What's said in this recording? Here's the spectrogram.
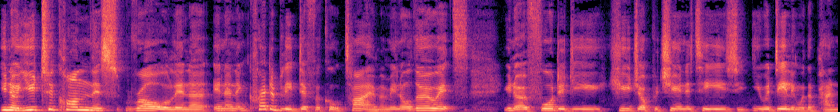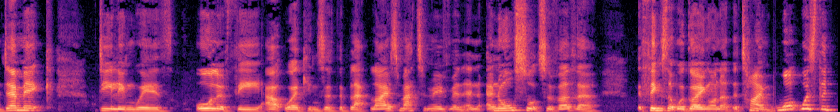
you know, you took on this role in a in an incredibly difficult time. I mean, although it's you know afforded you huge opportunities, you were dealing with a pandemic, dealing with all of the outworkings of the Black Lives Matter movement, and and all sorts of other things that were going on at the time. What was the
